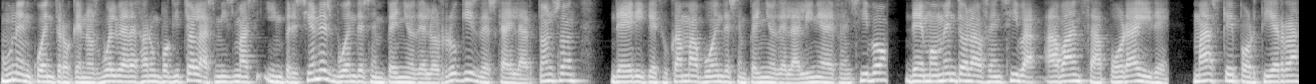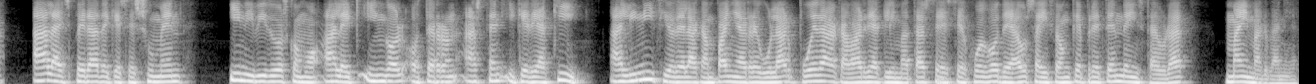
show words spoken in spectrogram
un encuentro que nos vuelve a dejar un poquito las mismas impresiones, buen desempeño de los rookies de Skylar Thompson, de Eric Ezukama, buen desempeño de la línea defensiva. De momento la ofensiva avanza por aire más que por tierra a la espera de que se sumen individuos como Alec Ingold o Terron Aston y que de aquí al inicio de la campaña regular pueda acabar de aclimatarse ese juego de outside zone que pretende instaurar Mike McDaniel.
